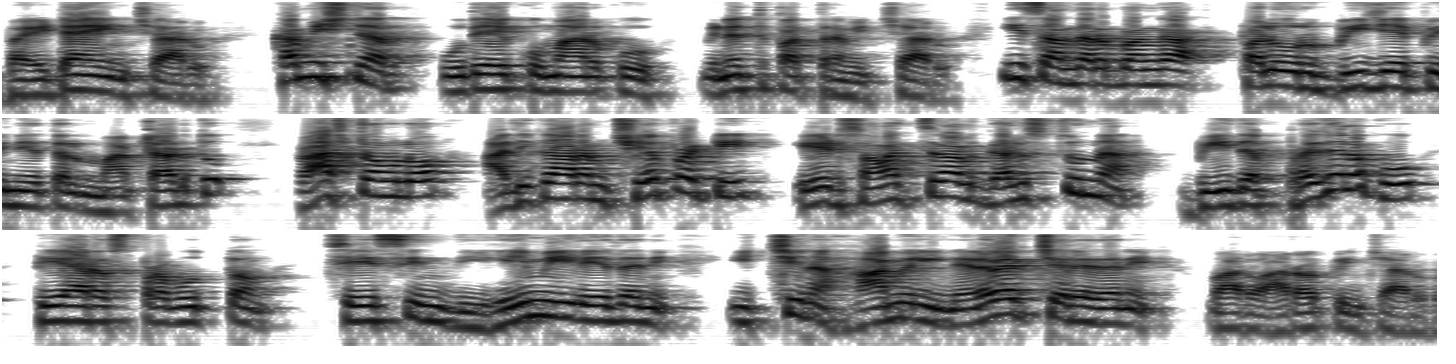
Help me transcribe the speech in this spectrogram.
బైఠాయించారు. కమిషనర్ ఉదయ్ కుమార్కు వినతి పత్రం ఇచ్చారు. ఈ సందర్భంగా పలువురు బీజేపీ నేతలు మాట్లాడుతూ రాష్ట్రంలో అధికారం చేపట్టి ఏడు సంవత్సరాలు గడుస్తున్న బీద ప్రజలకు టీఆర్ఎస్ ప్రభుత్వం చేసింది ఏమీ లేదని ఇచ్చిన హామీలు నెరవేర్చలేదని వారు ఆరోపించారు.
